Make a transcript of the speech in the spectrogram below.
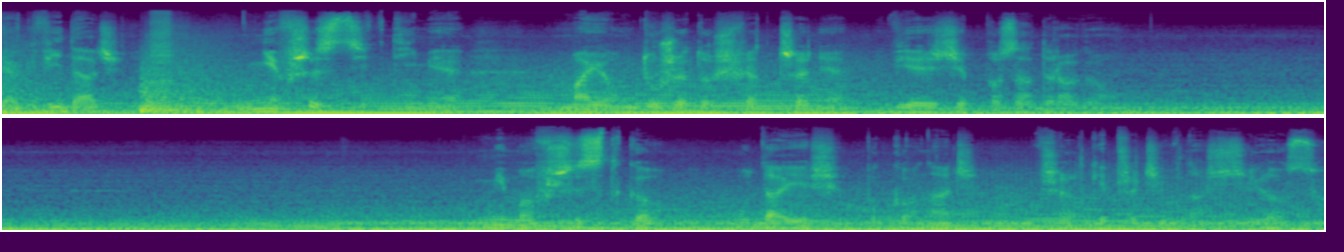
Jak widać, nie wszyscy w teamie mają duże doświadczenie w jeździe poza drogą. Mimo wszystko udaje się pokonać wszelkie przeciwności losu.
